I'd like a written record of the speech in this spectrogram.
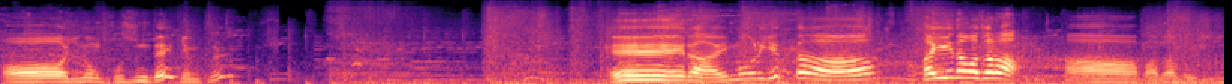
어 이놈 보수인데 갬플? 에라이 모르겠다 하이나 맞아라 아 맞아도 씨.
